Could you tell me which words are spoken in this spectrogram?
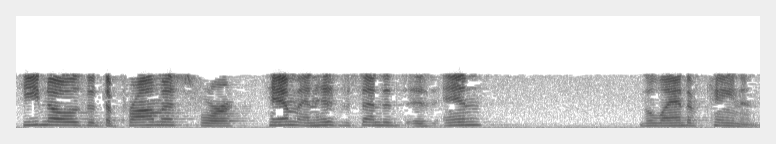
he knows that the promise for him and his descendants is in the land of Canaan.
